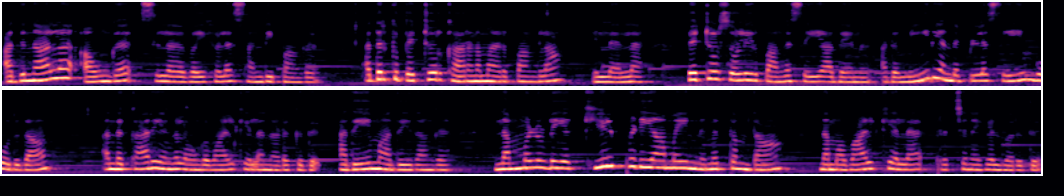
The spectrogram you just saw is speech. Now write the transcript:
அதனால அவங்க சில வைகளை சந்திப்பாங்க. அதற்கு பெற்றோர் காரணமாக இருப்பாங்களா? இல்லை இல்லை. பெற்றோர் சொல்லியிருப்பாங்க செய்யாதேன்னு. அதை மீறி அந்த பிள்ளை செய்யும்போது தான் அந்த காரியங்கள் அவங்க வாழ்க்கையில் நடக்குது. அதே மாதிரி தாங்க. நம்மளுடைய கீழ்ப்படியாமை நிமித்தம் தான் நம்ம வாழ்க்கையில் பிரச்சனைகள் வருது.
